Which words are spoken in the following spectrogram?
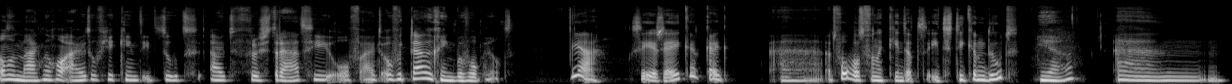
Want het maakt nogal uit of je kind iets doet uit frustratie of uit overtuiging bijvoorbeeld. Ja, zeer zeker. Kijk, eh, het voorbeeld van een kind dat iets stiekem doet. Ja. En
